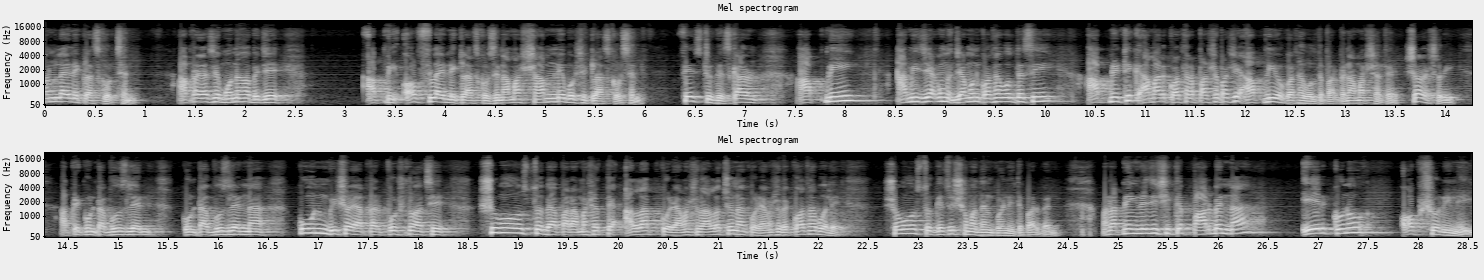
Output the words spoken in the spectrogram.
অনলাইনে ক্লাস করছেন। আপনার কাছে মনে হবে যে আপনি অফলাইনে ক্লাস করছেন, আমার সামনে বসে ক্লাস করছেন ফেস টু ফেস কারণ আপনি, আমি যেমন যেমন কথা বলতেছি, আপনি ঠিক আমার কথার পাশাপাশি আপনিও কথা বলতে পারবেন আমার সাথে, সরাসরি। আপনি কোনটা বুঝলেন কোনটা বুঝলেন না, কোন বিষয়ে আপনার প্রশ্ন আছে, সমস্ত ব্যাপার আমার সাথে আলাপ করে, আমার সাথে আলোচনা করে, আমার সাথে কথা বলে সমস্ত কিছু সমাধান করে নিতে পারবেন। মানে আপনি ইংরেজি শিখতে পারবেন না, এর কোনো অপশনই নেই।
